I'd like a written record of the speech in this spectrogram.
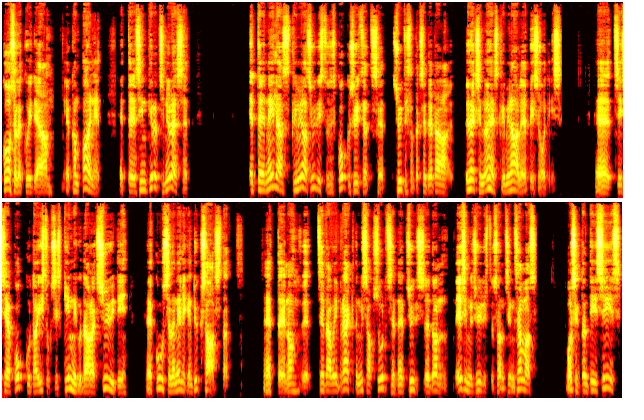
koosolekuid ja, ja kampaaniaid. et siin kirjutasin üles, et, et neljas kriminaalsüüdistuses kokku süüdistatakse, süüdistatakse teda üheksakümne ühes kriminaalepisoodis. et siis ja kokku ta istuks siis kinni, kui ta oleks süüdi kuussada nelikümmend üks aastat et noh, seda võib rääkida, mis absurdsed need süüdistused on. esimene süüdistus on siinsamas Washington DC-s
